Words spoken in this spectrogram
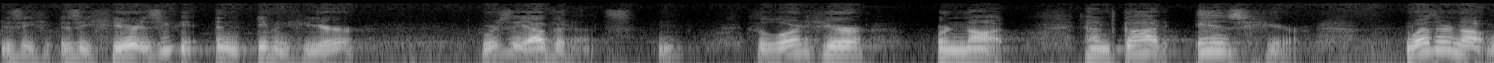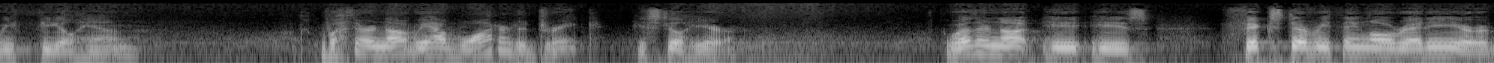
Is he, is he here? Is he even here? Where's the evidence? Hmm? Is the Lord here or not? And God is here. Whether or not we feel him, whether or not we have water to drink, he's still here. Whether or not he, he's fixed everything already or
